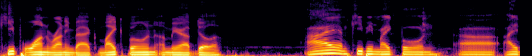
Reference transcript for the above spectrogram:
Keep one running back, Mike Boone, Ameer Abdullah. I am keeping Mike Boone. Uh, I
